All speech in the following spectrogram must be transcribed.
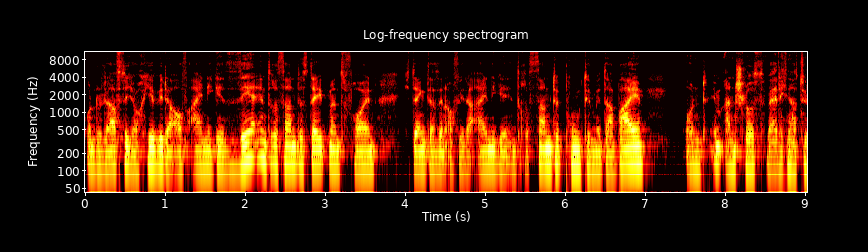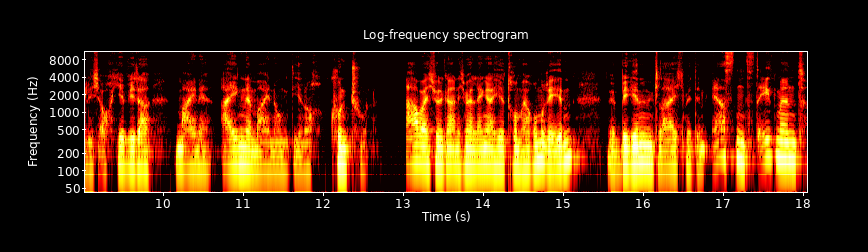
Und du darfst dich auch hier wieder auf einige sehr interessante Statements freuen. Ich denke, da sind auch wieder einige interessante Punkte mit dabei. Und im Anschluss werde ich natürlich auch hier wieder meine eigene Meinung dir noch kundtun. Aber ich will gar nicht mehr länger hier drum herum reden. Wir beginnen gleich mit dem ersten Statement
